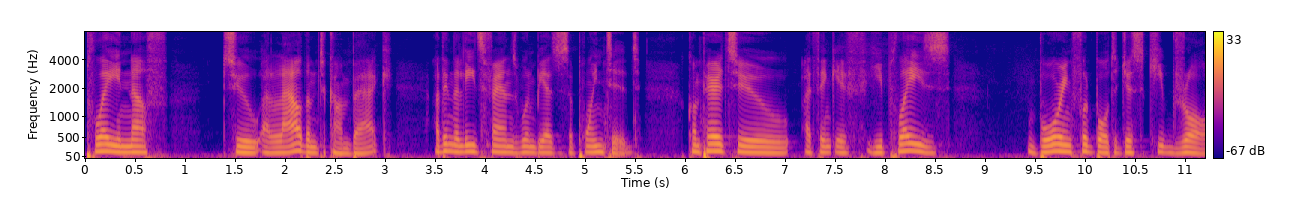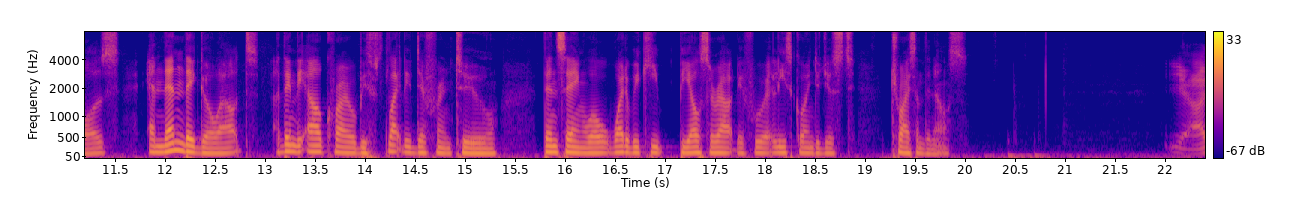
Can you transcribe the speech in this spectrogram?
play enough to allow them to come back, I think the Leeds fans wouldn't be as disappointed compared to I think if he plays boring football to just keep draws and then they go out, I think the outcry will be slightly different to than saying, well, why do we keep Bielsa out if we're at least going to just try something else? Yeah, I,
